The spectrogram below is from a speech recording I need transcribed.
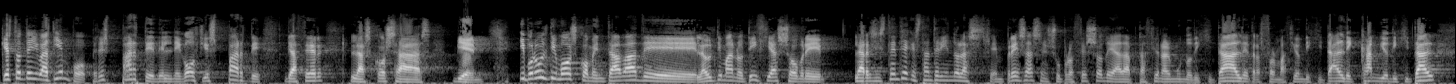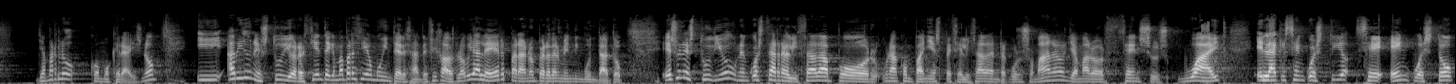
Que esto te lleva tiempo, pero es parte del negocio, es parte de hacer las cosas bien. Y por último, os comentaba de la última noticia sobre la resistencia que están teniendo las empresas en su proceso de adaptación al mundo digital, de transformación digital, de cambio digital, llamarlo como queráis, ¿no? Y ha habido un estudio reciente que me ha parecido muy interesante. Fijaos, lo voy a leer para no perderme ningún dato. Es un estudio, una encuesta realizada por una compañía especializada en recursos humanos llamada Census White, en la que se, se encuestó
